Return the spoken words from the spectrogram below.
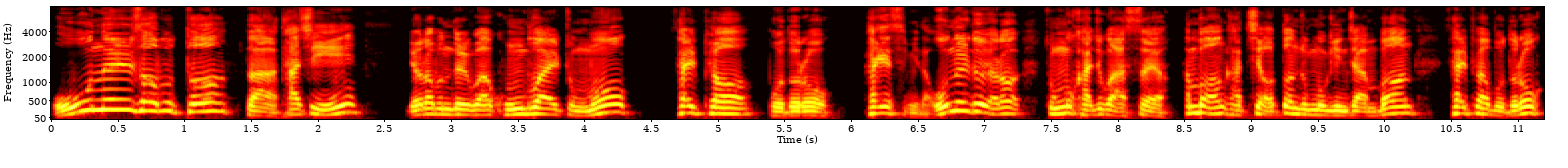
오늘서부터 다- 다시 여러분들과 공부할 종목 살펴보도록 하겠습니다. 오늘도 여러 종목 가지고 왔어요. 한번 같이 어떤 종목인지 한번 살펴보도록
